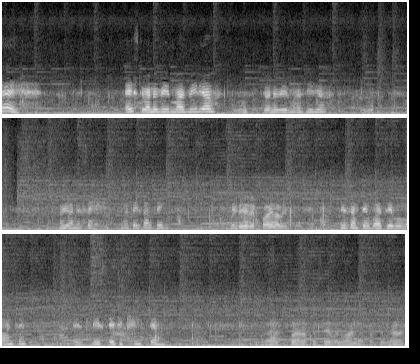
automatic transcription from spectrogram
Okay. Ace, do you wanna read my video? Mhm. Do you wanna read my video? What do you wanna say? You wanna say something? We did it finally. Say something about Table Mountain. At least educate them. Well, it's part of the seven wonders of the world.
